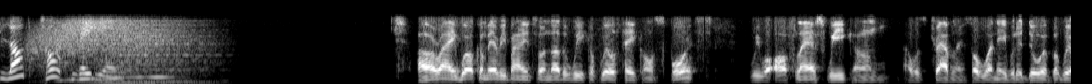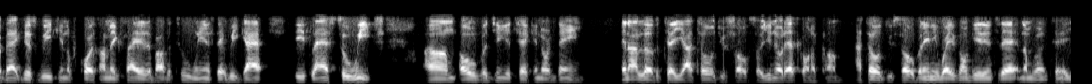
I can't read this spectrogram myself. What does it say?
Blog Talk Radio. All right, welcome everybody to another week of Will's Take on Sports. We were off last week. Um, I was traveling, so wasn't able to do it, but we're back this week, and of course, I'm excited about the two wins that we got these last two weeks um, over Virginia Tech and Dame. And I love to tell you, I told you so. So you know that's going to come. I told you so. But anyway, we're going to get into that, and I'm going to tell you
